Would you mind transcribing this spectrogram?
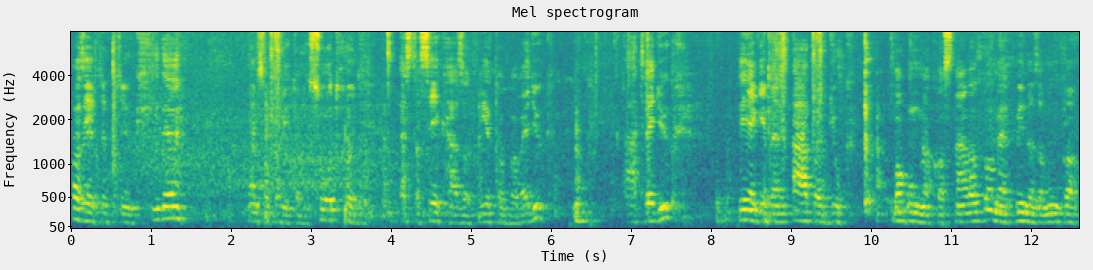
Azért jöttünk ide, nem szaporítom a szót, hogy ezt a székházat birtokba vegyük, átvegyük, lényegében átadjuk magunknak használatba, mert mindaz a munka,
